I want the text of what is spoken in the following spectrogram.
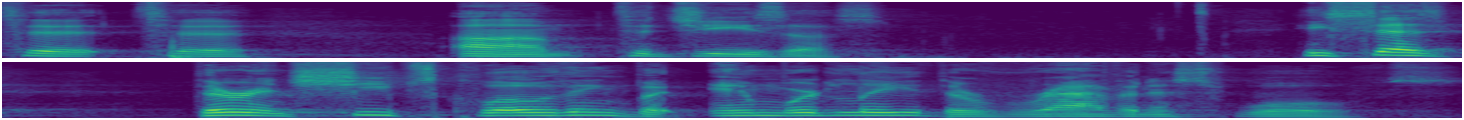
to, to, um, to Jesus. He says, They're in sheep's clothing, but inwardly they're ravenous wolves.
